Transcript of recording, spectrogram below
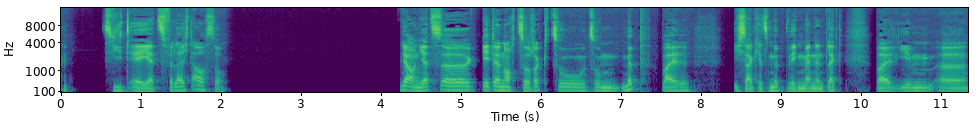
Sieht er jetzt vielleicht auch so. Ja, und jetzt äh, geht er noch zurück zu, zum MIP, weil, ich sage jetzt MIP wegen Men in Black, weil ihm äh,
